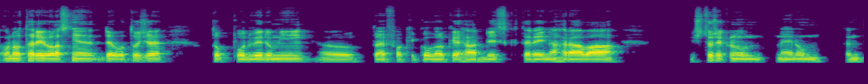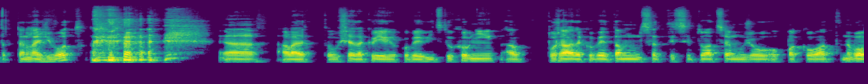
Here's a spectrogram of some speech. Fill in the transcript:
Ono tady vlastně jde o to, že to podvědomí, to je fakt jako velký hard disk, který nahrává, když to řeknu, nejenom ten, tenhle život, Eh, ale to už je takový jakoby víc duchovní a pořád jakoby tam se ty situace můžou opakovat nebo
